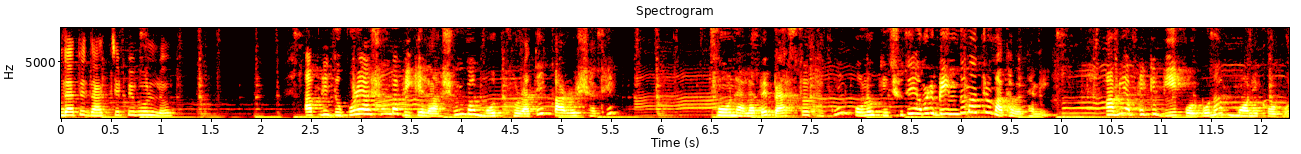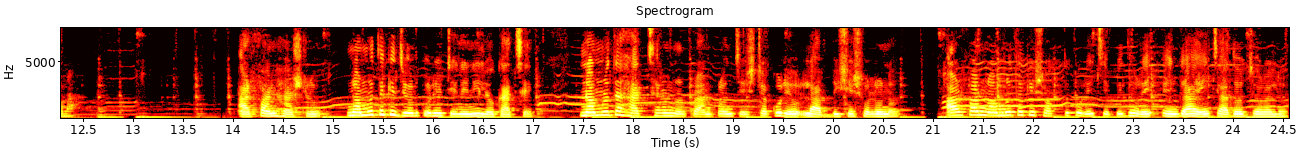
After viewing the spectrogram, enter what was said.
দাঁতে দাঁত চেপে বলল আপনি দুপুরে আসুন বা বিকেলে আসুন বা মদ ঘোরাতে কারোর সাথে ফোন আলাপে ব্যস্ত থাকুন কোনো কিছুতেই আমার বিন্দু মাত্র মাথা ব্যথা নেই। আমি আপনাকে বিয়ে করব না মনে করব না। আরফান হাসলো। নম্রতাকে জোর করে টেনে নিল কাছে। নম্রতা হাত ছাড়ানোর প্রাণপণ চেষ্টা করেও লাভ বিশেষ হলো না। আরফান নম্রতাকে শক্ত করে চেপে ধরে গায়ে চাদর জড়ালো।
